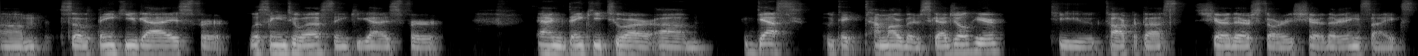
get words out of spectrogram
Um, so thank you guys for listening to us. Thank you guys for, and thank you to our um, guests who take time out of their schedule here to talk with us, share their stories, share their insights.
